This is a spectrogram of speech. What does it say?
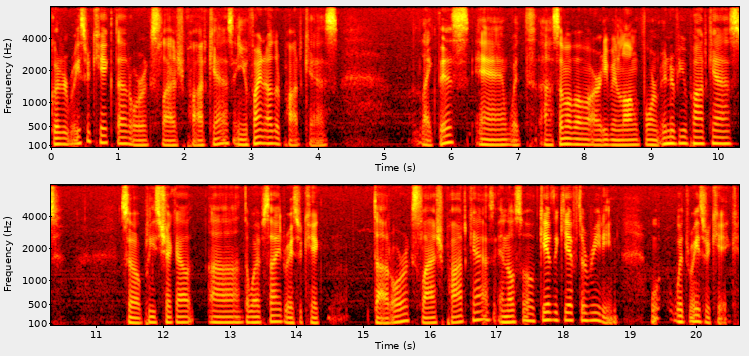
go to razorcake.org slash podcast and you'll find other podcasts like this and with uh, some of them are even long form interview podcasts. So please check out uh, the website razorcake.org slash podcast and also give the gift of reading w- with Razor Cake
